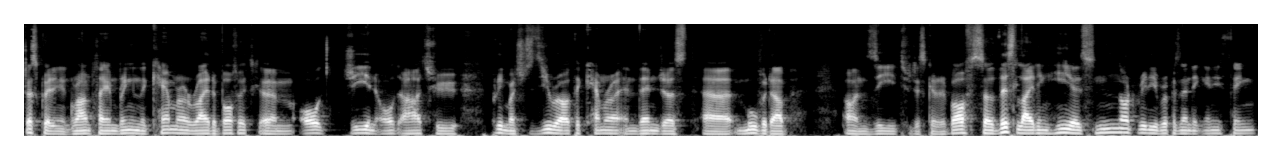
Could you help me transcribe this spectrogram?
just creating a ground plane, bringing the camera right above it, um, Alt G and Alt R to pretty much zero out the camera and then just uh, move it up on Z to just get it above. So this lighting here is not really representing anything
